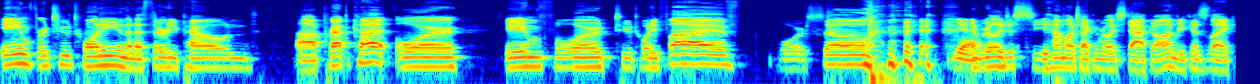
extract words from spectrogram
aim for 220 and then a 30 pound uh, prep cut, or aim for 225 or so, Yeah. and really just see how much I can really stack on. Because like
